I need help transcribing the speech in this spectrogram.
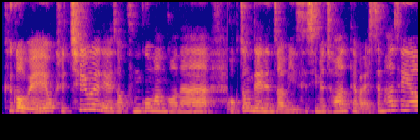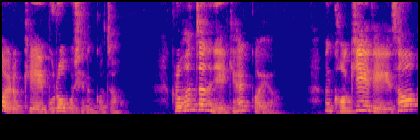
그거 외에 혹시 치료에 대해서 궁금한 거나 걱정되는 점이 있으시면 저한테 말씀하세요. 이렇게 물어보시 는 거죠. 그럼 환자는 얘기할 거예요. 거기에 대해서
